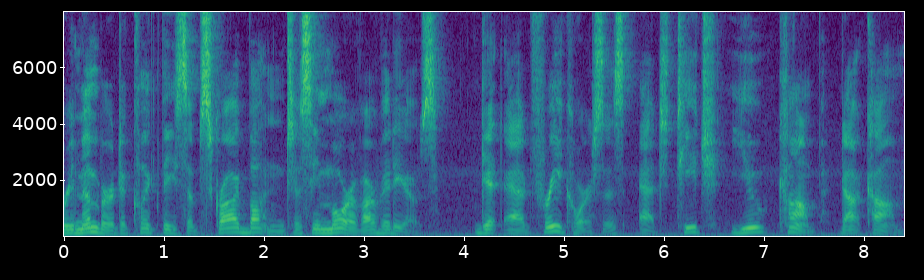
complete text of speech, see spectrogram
Remember to click the subscribe button to see more of our videos. Get ad-free courses at teachucomp.com.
